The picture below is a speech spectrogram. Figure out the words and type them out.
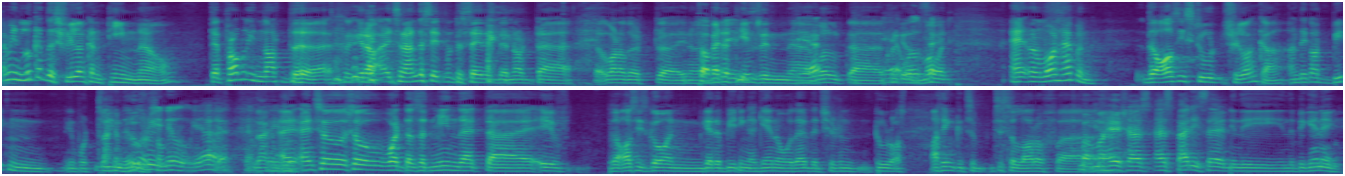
I mean, look at the Sri Lankan team now. They're probably not the, you know, it's an understatement to say that they're not uh, one of the, uh, you know, Top better teams. teams in uh, Yeah. world uh, Yeah, cricket well at the moment. And, and what happened? The Aussies stood Sri Lanka and they got beaten, you know, what, 3 Black and 0 or 3 something? 0, yeah. Black and And, and so, so what does it mean that uh, if the Aussies go and get a beating again over there, that shouldn't do Ross? I think it's a, just a lot of. Uh, But Mahesh, as as Paddy said in the in the beginning,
